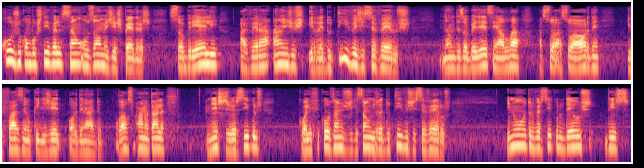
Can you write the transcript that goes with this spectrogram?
cujo combustível são os homens e as pedras. Sobre ele haverá anjos irredutíveis e severos. Não desobedecem a Allah, a sua, a sua ordem, e fazem o que lhes é ordenado. Allah subhanahu wa ta'ala, nestes versículos, qualificou os anjos que são irredutíveis e severos. E no outro versículo, Deus diz,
